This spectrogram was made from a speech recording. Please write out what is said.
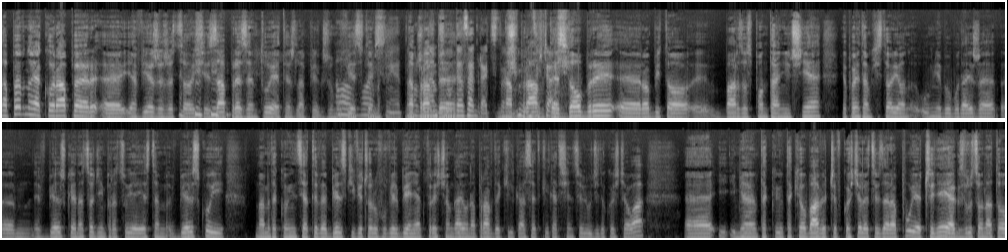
Na pewno jako raper e, ja wierzę, że coś się zaprezentuje też dla pielgrzymów. O, jest właśnie, tym naprawdę, zagrać naprawdę dobry. E, robi to e, bardzo spontanicznie. Ja pamiętam historię, on u mnie był bodajże w Bielsku. Ja na co dzień pracuję, jestem w Bielsku i mamy taką inicjatywę Bielskich Wieczorów Uwielbienia, które ściągają naprawdę kilkaset, kilka tysięcy ludzi do kościoła. I, i miałem tak, takie obawy, czy w kościele coś zarapuje, czy nie, jak zwrócą na to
